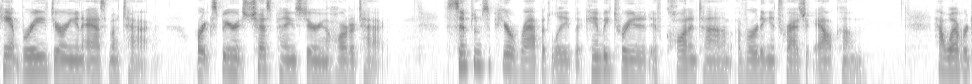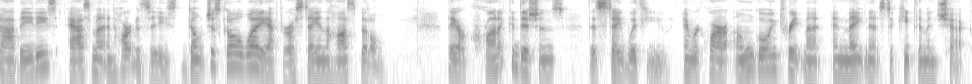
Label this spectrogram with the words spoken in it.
can't breathe during an asthma attack, or experience chest pains during a heart attack. The symptoms appear rapidly but can be treated if caught in time, averting a tragic outcome. However, diabetes, asthma, and heart disease don't just go away after a stay in the hospital. They are chronic conditions that stay with you and require ongoing treatment and maintenance to keep them in check.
